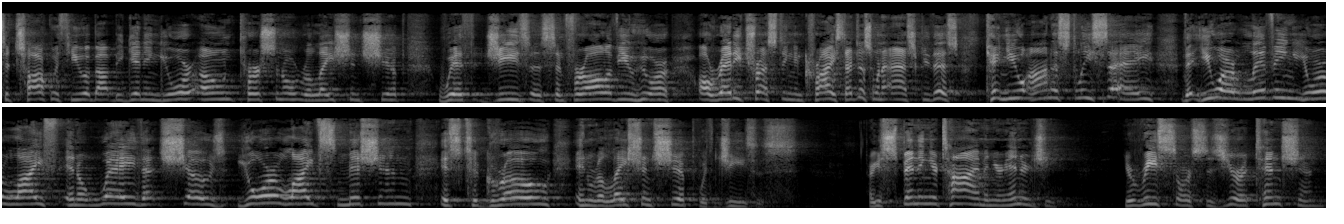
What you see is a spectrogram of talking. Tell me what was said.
to talk with you about beginning your own personal relationship with Jesus. And for all of you who are already trusting in Christ, I just want to ask you this Can you honestly say that you are living your life in a way that shows your life's mission is to grow in relationship with Jesus? Are you spending your time and your energy? Your resources, your attention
